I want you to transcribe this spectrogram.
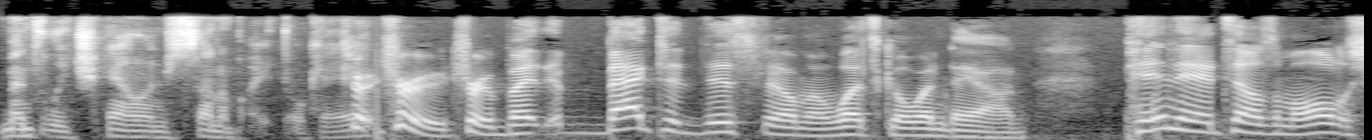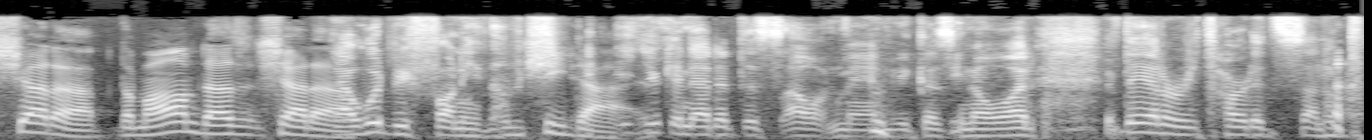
mentally challenged Cenobite. Okay. True, true, true. But back to this film and what's going down. Pinhead tells them all to shut up. The mom doesn't shut up. That would be funny though. She dies. You can edit this out, man, because you know what? If they had a retarded Cenobite,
